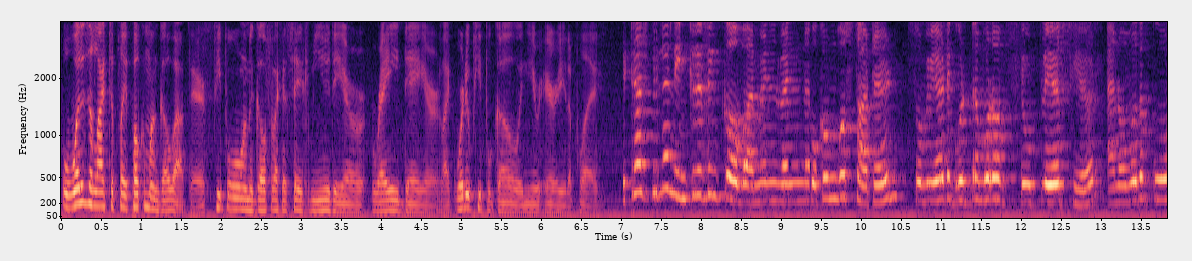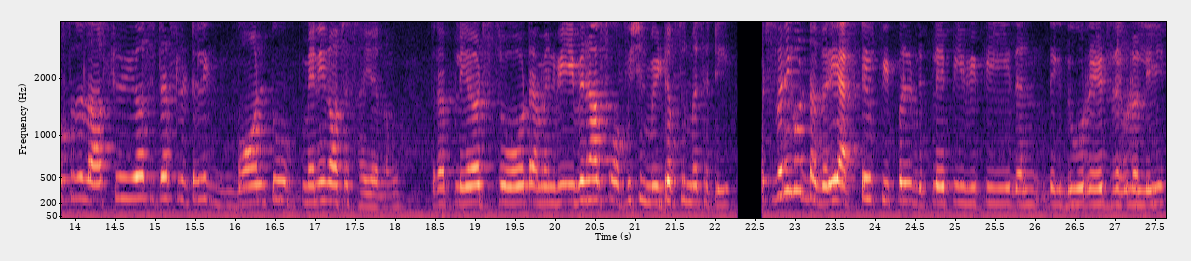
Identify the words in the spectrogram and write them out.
Well, what is it like to play Pokemon Go out there? If people want to go for like a say a community or raid day, or like where do people go in your area to play? It has been an increasing curve. I mean, when Pokemon Go started, so we had a good number of new players here, and over the course of the last few years, it has literally gone to many notches higher now. There are players throughout. I mean, we even have official meetups in my city. It's very good. uh, Very active people. They play PvP, then they do raids regularly.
